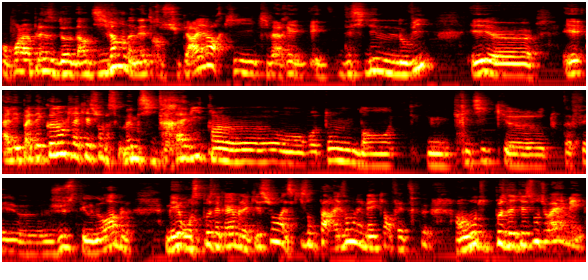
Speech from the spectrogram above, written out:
On prend la place d'un divin, d'un être supérieur qui, qui va décider de nos vies. Et, euh, et, elle n'est pas déconnante la question, parce que même si très vite on retombe dans une critique euh, tout à fait euh, juste et honorable, mais on se pose quand même la question est-ce qu'ils ont pas raison, les mecs, en fait? À un moment, tu te poses la question, tu vois, mais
